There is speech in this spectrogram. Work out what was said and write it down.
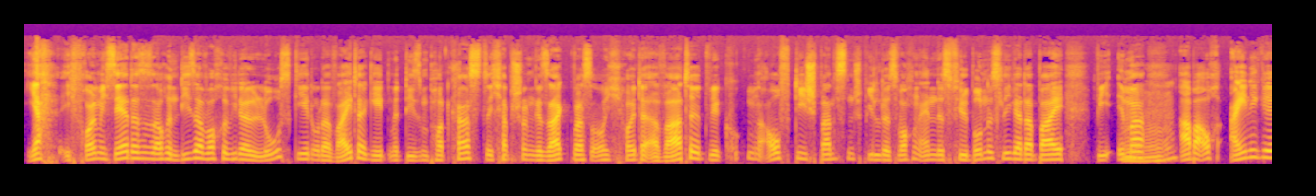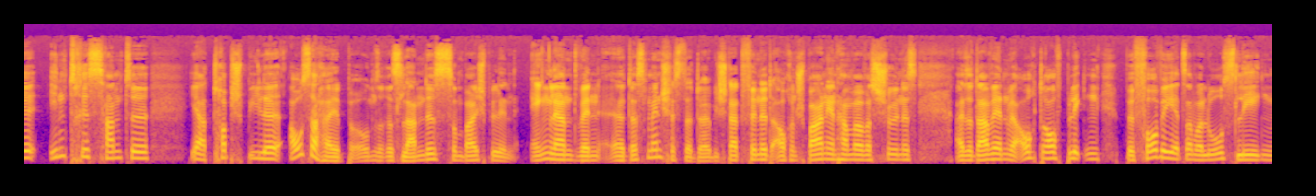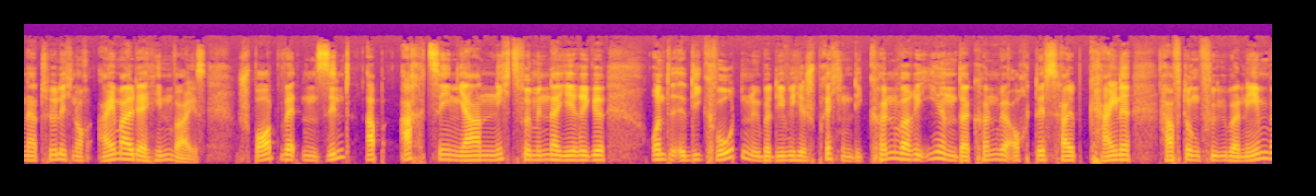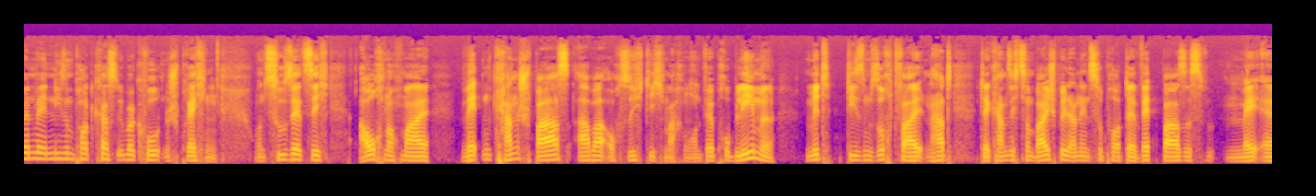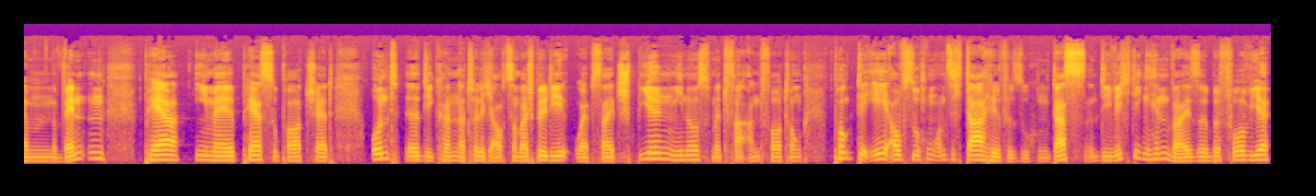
Ja, ich freue mich sehr, dass es auch in dieser Woche wieder losgeht oder weitergeht mit diesem Podcast. Ich habe schon gesagt, was euch heute erwartet. Wir gucken auf die spannendsten Spiele des Wochenendes, viel Bundesliga dabei, wie immer, mhm. aber auch einige interessante ja, Top-Spiele außerhalb unseres Landes, zum Beispiel in England, wenn äh, das Manchester Derby stattfindet. Auch in Spanien haben wir was Schönes. Also da werden wir auch drauf blicken. Bevor wir jetzt aber loslegen, natürlich noch einmal der Hinweis. Sportwetten sind ab 18 Jahren nichts für Minderjährige. Und äh, die Quoten, über die wir hier sprechen, die können variieren. Da können wir auch deshalb keine Haftung für übernehmen, wenn wir in diesem Podcast über Quoten sprechen. Und zusätzlich auch nochmal Wetten kann Spaß, aber auch süchtig machen. Und wer Probleme mit diesem Suchtverhalten hat, der kann sich zum Beispiel an den Support der Wettbasis ähm, wenden, per E-Mail, per Support-Chat und äh, die können natürlich auch zum Beispiel die Website spielen-mitverantwortung.de aufsuchen und sich da Hilfe suchen. Das die wichtigen Hinweise, bevor wir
